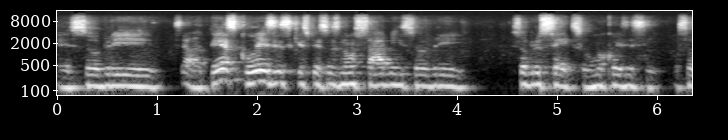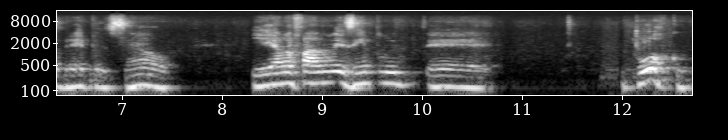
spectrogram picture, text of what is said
é sobre sei lá, 10 coisas que as pessoas não sabem sobre, sobre o sexo, uma coisa assim, sobre a reprodução. E ela fala um exemplo, é, o porco,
